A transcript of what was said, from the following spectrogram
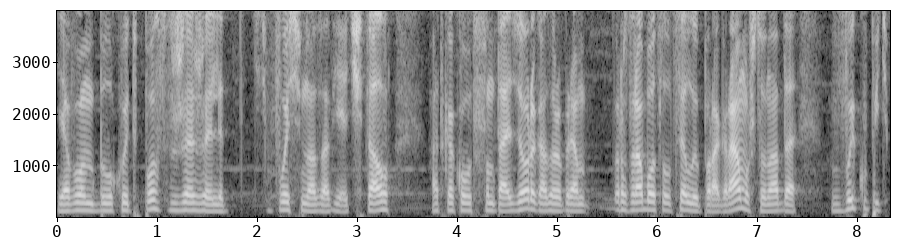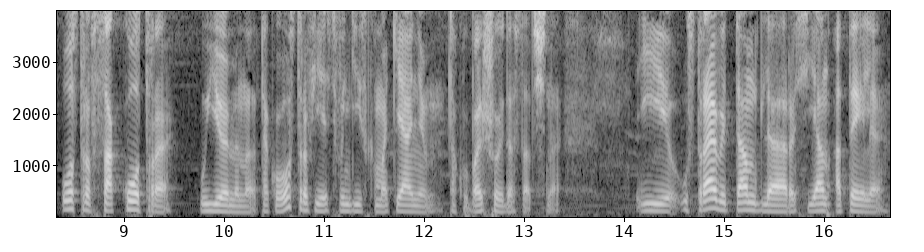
Я помню, был какой-то пост в ЖЖ лет 8 назад я читал от какого-то фантазера, который прям разработал целую программу, что надо выкупить остров Сокотра у Йомина. Такой остров есть в Индийском океане, такой большой достаточно. И устраивать там для россиян отели,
